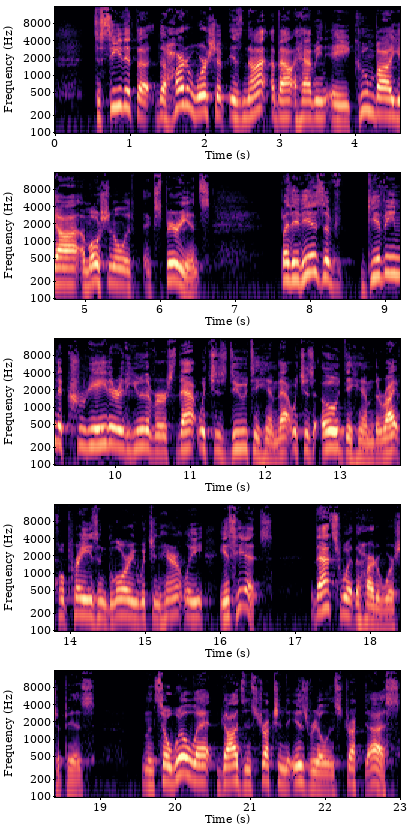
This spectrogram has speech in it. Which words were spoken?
to see that the, the heart of worship is not about having a kumbaya emotional experience, but it is of giving the creator of the universe that which is due to him, that which is owed to him, the rightful praise and glory which inherently is his. That's what the heart of worship is. And so we'll let God's instruction to Israel instruct us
